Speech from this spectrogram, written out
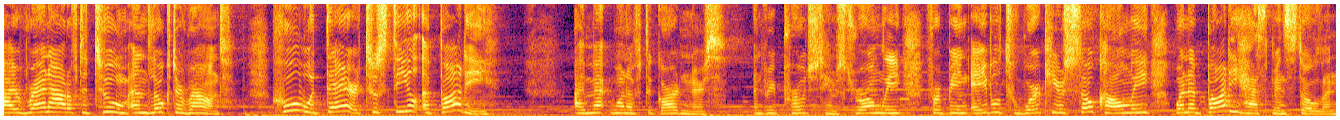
I ran out of the tomb and looked around. Who would dare to steal a body? I met one of the gardeners and reproached him strongly for being able to work here so calmly when a body has been stolen.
